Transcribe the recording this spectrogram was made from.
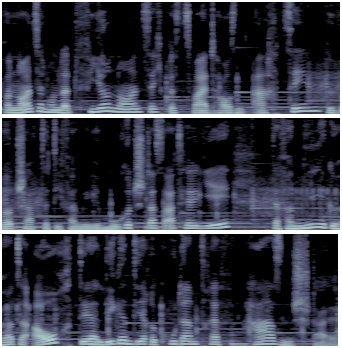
Von 1994 bis 2018 bewirtschaftet die Familie Muritsch das Atelier. Der Familie gehörte auch der legendäre Kudam-Treff Hasenstall.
